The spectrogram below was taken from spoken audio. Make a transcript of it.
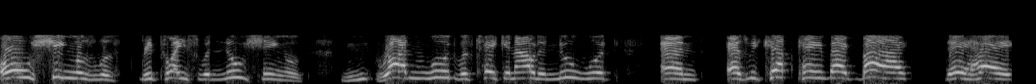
old shingles was replaced with new shingles. Rotten wood was taken out, and new wood. And as we kept came back by, they had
